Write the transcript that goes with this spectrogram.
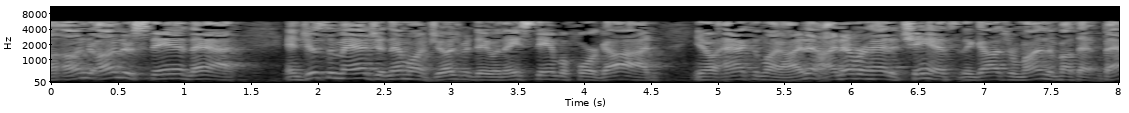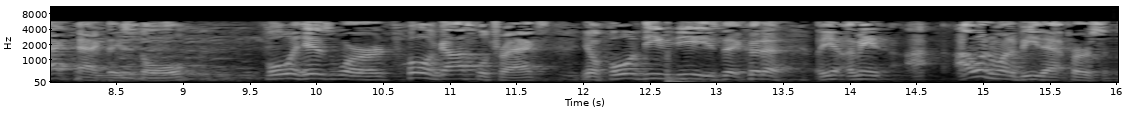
Uh, understand that. And just imagine them on Judgment Day when they stand before God, you know, acting like I, I never had a chance, and then God's reminding them about that backpack they stole full of His Word, full of gospel tracts, you know, full of DVDs that could have, you know, I mean, I, I wouldn't want to be that person.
